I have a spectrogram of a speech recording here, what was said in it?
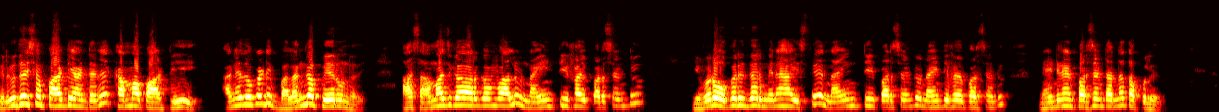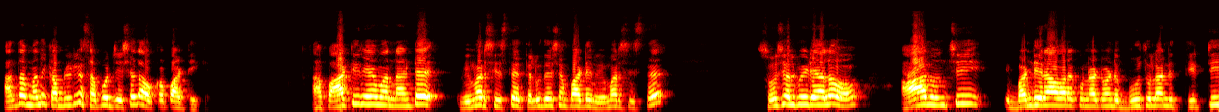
తెలుగుదేశం పార్టీ అంటేనే కమ్మ పార్టీ అనేది ఒకటి బలంగా పేరున్నది. ఆ సామాజిక వర్గం వాళ్ళు నైంటీ ఫైవ్ పర్సెంట్ ఎవరో ఒకరిద్దరు మినహాయిస్తే ninety percent ninety five percent ninety nine percent అన్నా తప్పులేదు. అంతమంది కంప్లీట్గా సపోర్ట్ చేసేది ఆ ఒక్క పార్టీకి. ఆ పార్టీని ఏమన్నా అంటే విమర్శిస్తే తెలుగుదేశం పార్టీని విమర్శిస్తే సోషల్ మీడియాలో ఆ నుంచి బండిరా వరకు ఉన్నటువంటి బూతులన్నీ తిట్టి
